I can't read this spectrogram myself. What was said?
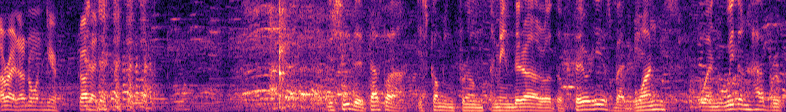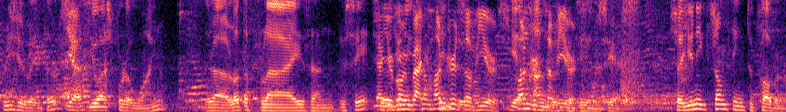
All right, I don't want to hear. Go ahead. You see, the tapa is coming from, I mean, there are a lot of theories, but once, when we don't have refrigerators, Yes. you ask for a wine, there are a lot of flies, and you see? Now, you're going need back hundreds to- of years. Yeah, Hundreds of years. yes. So you need something to cover.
